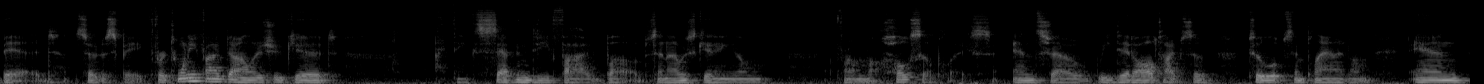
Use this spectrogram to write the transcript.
bed, so to speak. For $25, you get, I think, 75 bulbs, and I was getting them from a wholesale place. And so we did all types of tulips and planted them. And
